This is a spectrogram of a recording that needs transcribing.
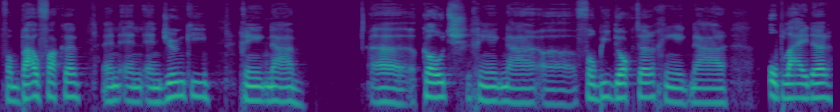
van bouwvakker en, en, en junkie, ging ik naar eh, coach, ging ik naar uh, fobiedokter, ging ik naar opleider,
